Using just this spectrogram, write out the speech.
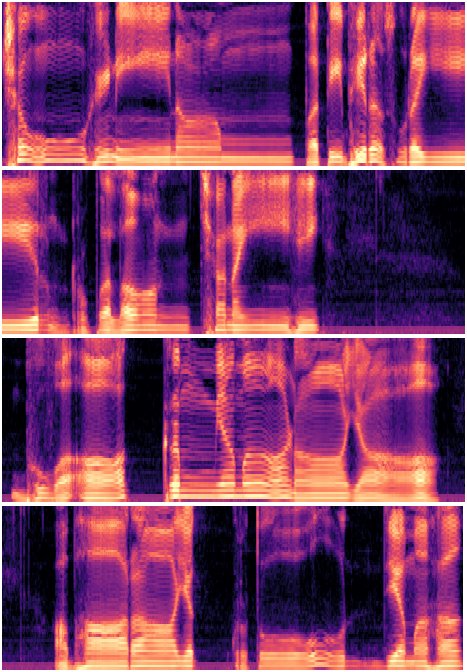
क्षौहिणीनां पतिभिरसुरैर्नृपलाञ्छनैः भुव आक्रम्यमाणाया अभाराय कृतोद्यमः।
